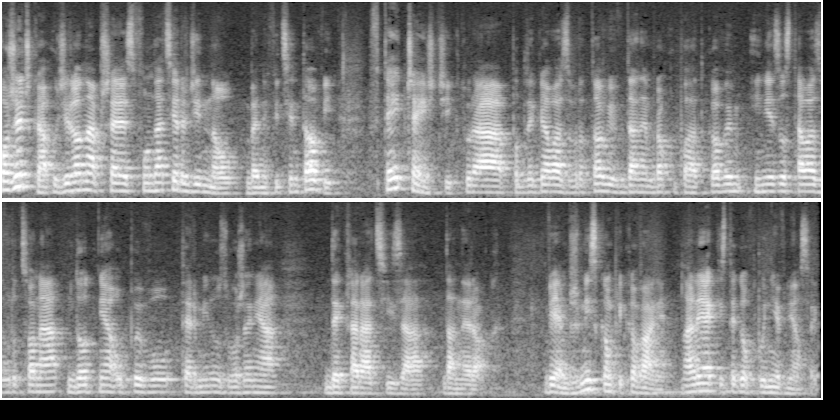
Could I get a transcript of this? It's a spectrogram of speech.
Pożyczka udzielona przez Fundację Rodzinną beneficjentowi w tej części, która podlegała zwrotowi w danym roku podatkowym i nie została zwrócona do dnia upływu terminu złożenia deklaracji za dany rok. Wiem, brzmi skomplikowanie, ale jaki z tego płynie wniosek?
